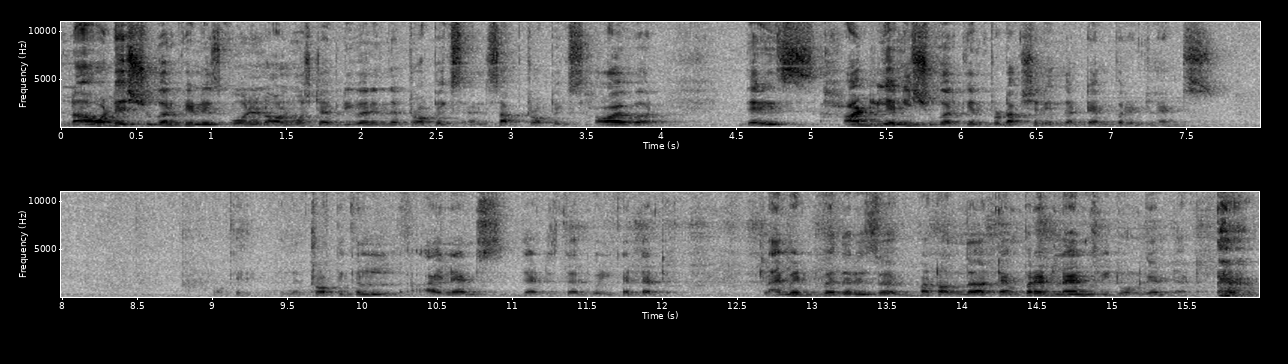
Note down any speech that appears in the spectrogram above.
Nowadays, sugarcane is grown in almost everywhere in the tropics and subtropics. However, there is hardly any sugarcane production in the temperate lands. Okay, in the tropical islands, that is that we get that climate weather is a, but on the temperate lands we don't get that.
